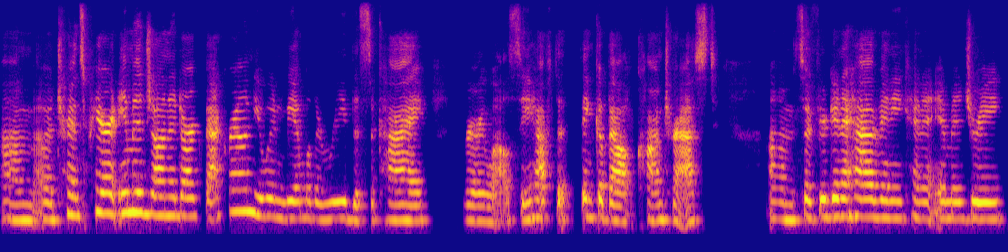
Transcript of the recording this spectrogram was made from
um, a transparent image on a dark background, you wouldn't be able to read the Sakai very well. So you have to think about contrast. Um, so if you're going to have any kind of imagery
